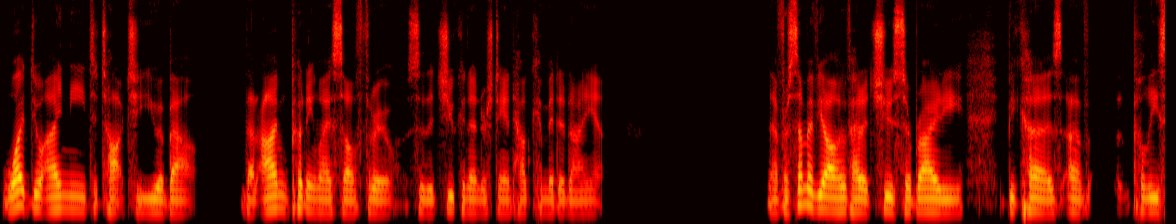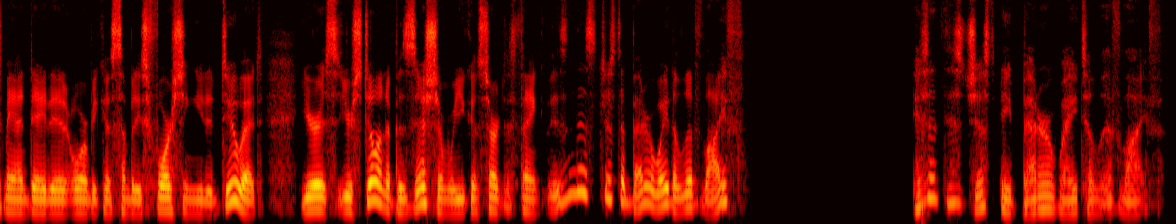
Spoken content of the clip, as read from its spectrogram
What do I need to talk to you about that I'm putting myself through so that you can understand how committed I am. Now, for some of y'all who've had to choose sobriety because of police mandated or because somebody's forcing you to do it, you're you're still in a position where you can start to think, isn't this just a better way to live life? Isn't this just a better way to live life?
